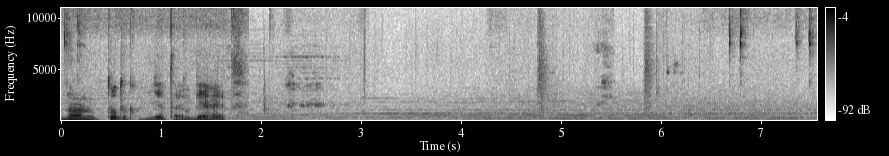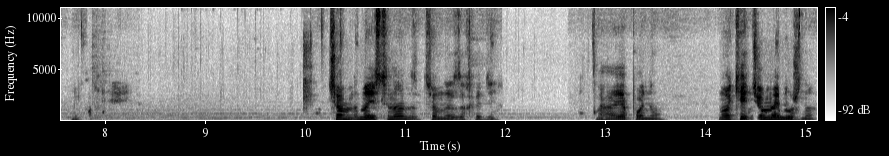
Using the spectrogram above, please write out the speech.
Ну, он тут где-то бегает. Чем, ну, если надо, темное заходи. Ага, я понял. Ну окей, темное нужно.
